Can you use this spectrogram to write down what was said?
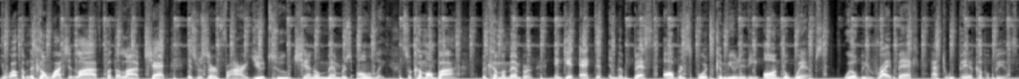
You're welcome to come watch it live, but the live chat is reserved for our YouTube channel members only. So come on by, become a member, and get active in the best Auburn sports community on the webs. We'll be right back after we pay a couple bills.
